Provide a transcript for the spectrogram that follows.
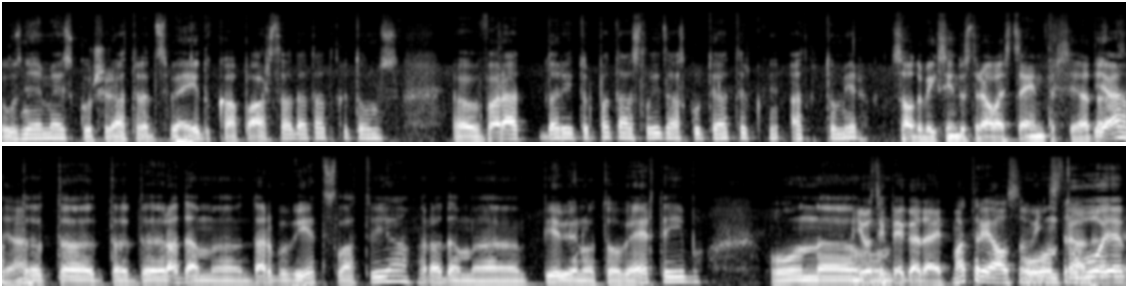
uzņēmējs, kurš ir atradis veidu, kā pārstrādāt atkritumus, uh, varētu darīt turpat tās līdzās, kur tie atk- atkritumi ir. Saudabīgs industriālais centrs. Jā, tāds, Jā, jā. tad, tad, tad radām uh, darba vietas Latvijā, radām uh, pievienoto vērtību. Un, uh, Jūs un- tik piegādājat materiālus, un, Un, tuvojam,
